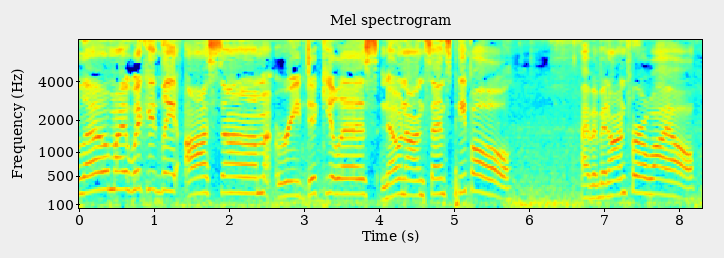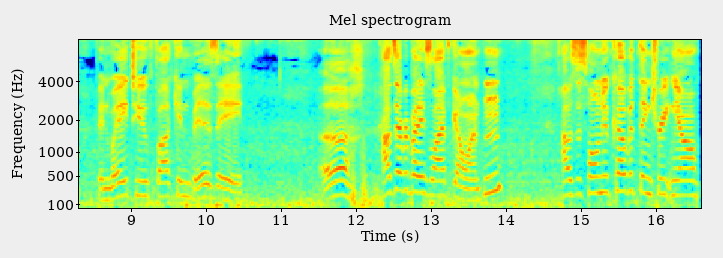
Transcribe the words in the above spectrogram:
Hello, my wickedly awesome, ridiculous, no nonsense people. I haven't been on for a while. Been way too fucking busy. Ugh. How's everybody's life going? Hmm? How's this whole new COVID thing treating y'all?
